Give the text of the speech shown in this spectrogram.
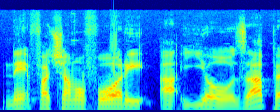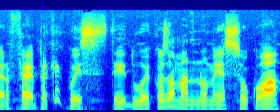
ne facciamo fuori a Iosa. Perfetto. Perché queste due cosa mi hanno messo qua?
